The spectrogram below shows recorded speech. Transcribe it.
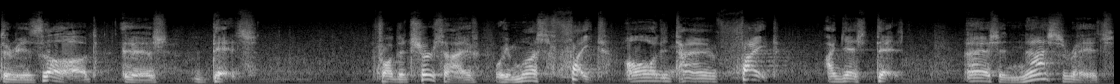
the result is death. For the church life, we must fight all the time, fight against death. As in Nazareth,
